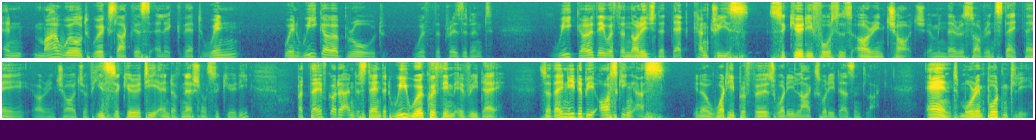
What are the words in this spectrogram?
and my world works like this, Alec. That when when we go abroad with the president, we go there with the knowledge that that country's security forces are in charge. I mean, they're a sovereign state. They are in charge of his security and of national security. But they've got to understand that we work with him every day. So they need to be asking us, you know, what he prefers, what he likes, what he doesn't like. And more importantly,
